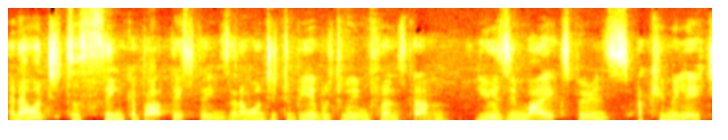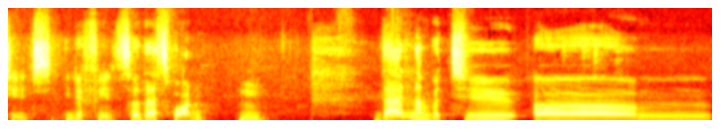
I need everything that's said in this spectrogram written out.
And I wanted to think about these things and I wanted to be able to influence them using my experience accumulated in the field. So that's one. Mm. Then number two, um,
